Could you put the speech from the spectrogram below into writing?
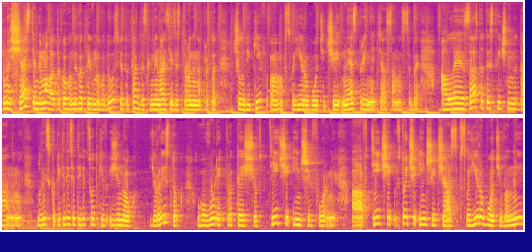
на щастя не мала такого негативного досвіду, так, дискримінації зі сторони, наприклад, чоловіків в своїй роботі чи несприйняття саме себе. Але за статистичними даними, близько 50% жінок. Юристок говорять про те, що в тій чи іншій формі, а в тій чи в той чи інший час в своїй роботі вони,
